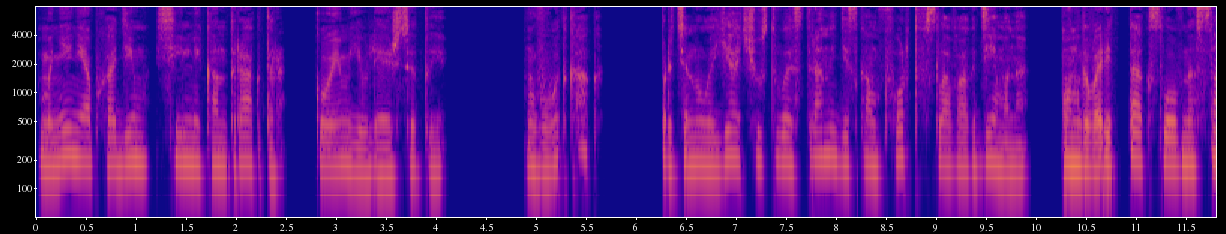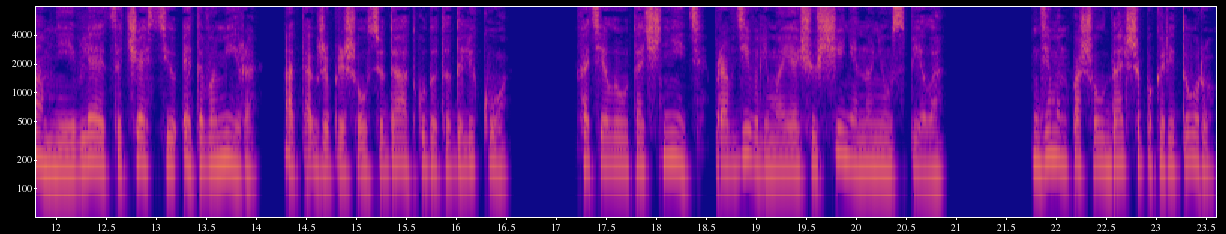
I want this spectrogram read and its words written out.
мне необходим сильный контрактор, коим являешься ты. Вот как? Протянула я, чувствуя странный дискомфорт в словах демона. Он говорит так, словно сам не является частью этого мира, а также пришел сюда откуда-то далеко. Хотела уточнить, правдивы ли мои ощущения, но не успела. Демон пошел дальше по коридору,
